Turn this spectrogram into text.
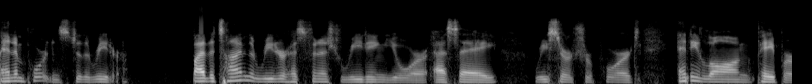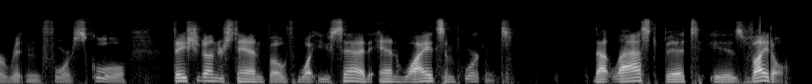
and importance to the reader. By the time the reader has finished reading your essay, research report, any long paper written for school, they should understand both what you said and why it's important. That last bit is vital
